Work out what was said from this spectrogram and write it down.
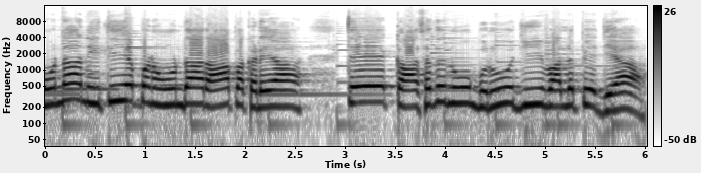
ਉਹਨਾਂ ਨੀਤੀ ਅਪਣਾਉਣ ਦਾ ਰਾਹ ਪਕੜਿਆ ਤੇ ਕਾਸਦ ਨੂੰ ਗੁਰੂ ਜੀ ਵੱਲ ਭੇਜਿਆ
